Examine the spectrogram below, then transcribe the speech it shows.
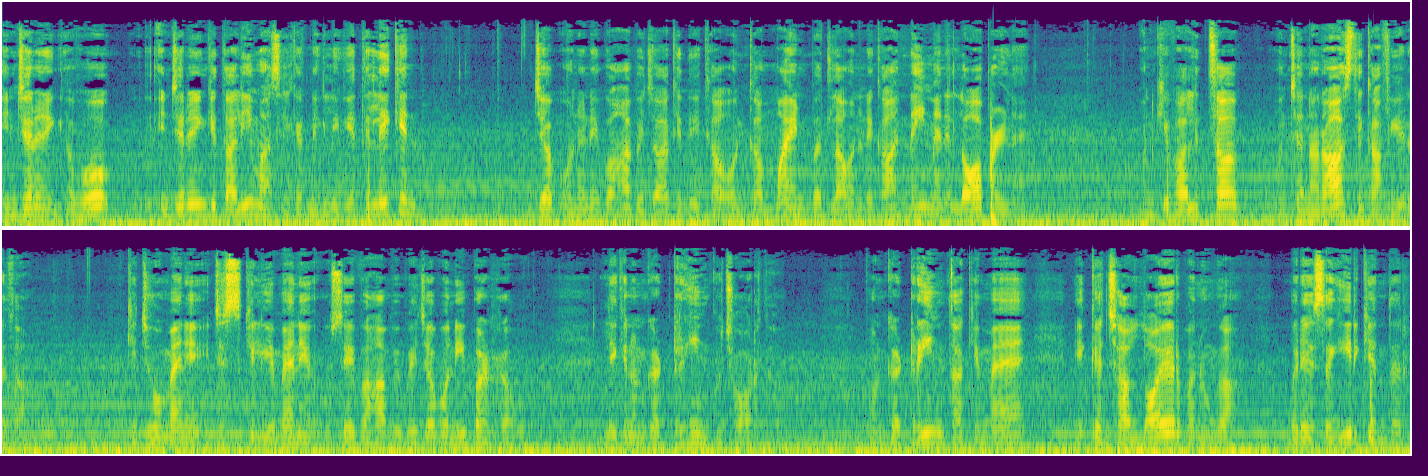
इंजीनियरिंग वो इंजीनियरिंग की तालीम हासिल करने के लिए गए थे, लेकिन जब उन्होंने वहाँ पे जाके देखा, उनका माइंड बदला, उन्होंने कहा, नहीं, मैंने लॉ पढ़ना है। उनके वालिद साहब, उनसे नाराज़ थे काफ़ी था कि जो मैंने, जिसके लिए मैंने उसे वहाँ पे भेजा, वो नहीं पढ़ रहा वो। लेकिन उनका ड्रीम कुछ और था। उनका ड्रीम था कि मैं एक अच्छा लॉयर बनूँगा बड़े सगीर के अंदर।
